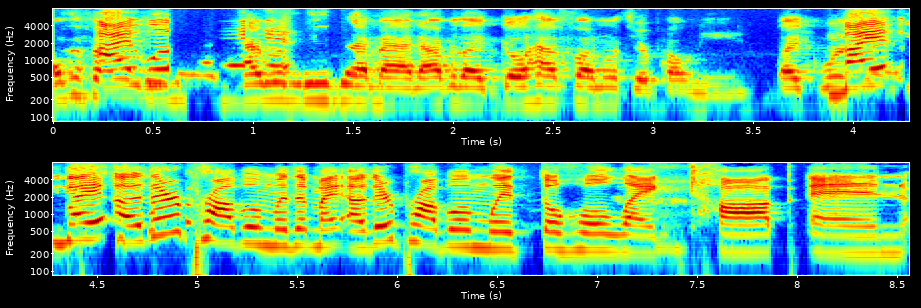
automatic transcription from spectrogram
As a I fellow will- man, I would leave that man. I'd be like, go have fun with your pony. Like we're my my other problem with it my other problem with the whole like top and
